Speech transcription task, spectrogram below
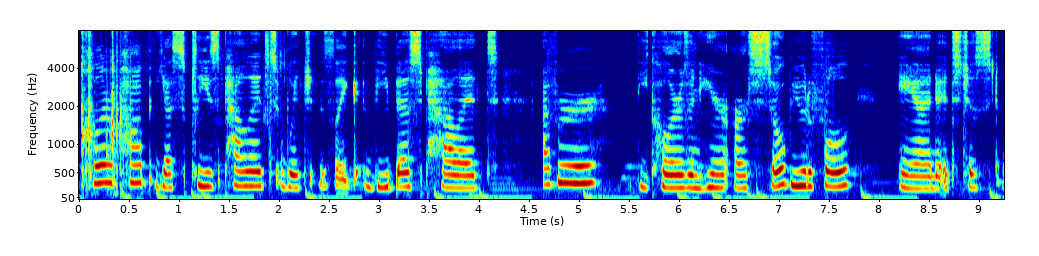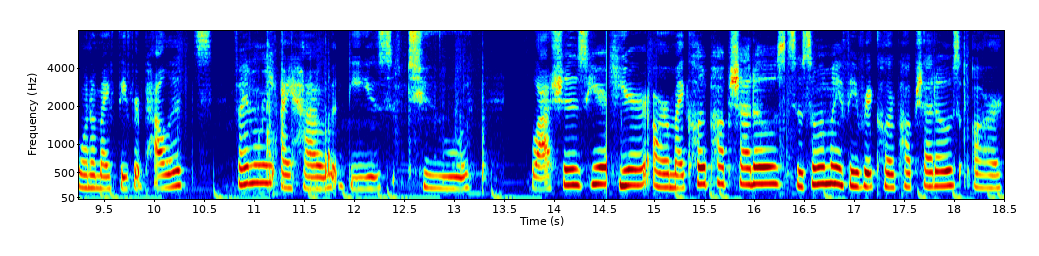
ColourPop Yes Please palette, which is like the best palette ever the colors in here are so beautiful and it's just one of my favorite palettes. Finally, I have these two lashes here. Here are my ColourPop shadows. So some of my favorite ColourPop shadows are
